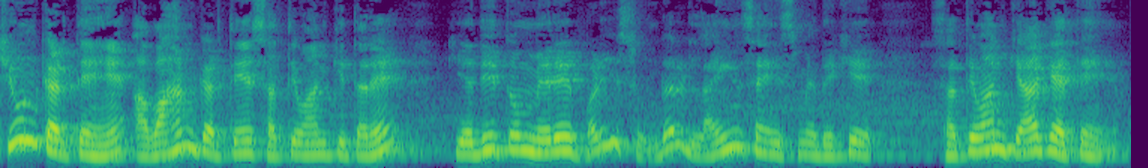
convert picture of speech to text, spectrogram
ट्यून करते हैं, आवाहन करते हैं सत्यवान की तरह कि यदि तुम मेरे बड़ी सुंदर लाइंस हैं इसमें, देखिए, सत्यवान क्या कहते हैं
